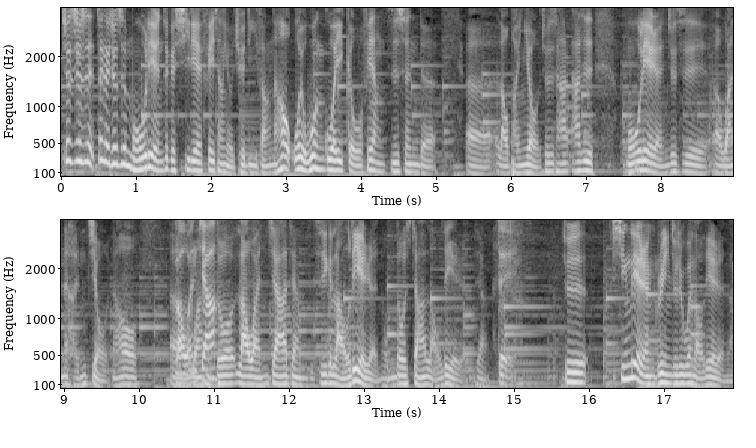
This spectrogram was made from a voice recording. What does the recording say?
就是就是这个就是《魔物猎人》这个系列非常有趣的地方。然后我有问过一个我非常资深的呃老朋友，就是他他是《魔物猎人》，就是呃玩了很久，然后、呃、老玩家很多老玩家这样子，是一个老猎人，我们都是叫他老猎人这样。对，就是新猎人 Green 就去问老猎人啊，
